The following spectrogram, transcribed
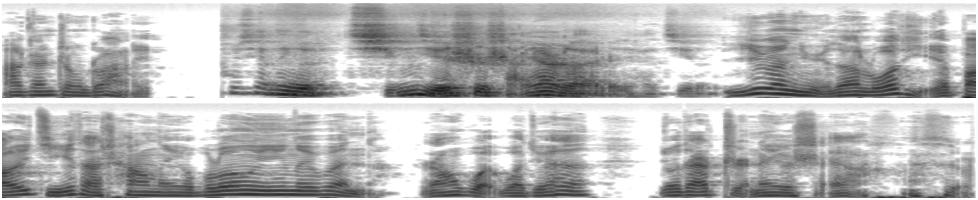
阿甘正传》里，出现那个情节是啥样的来着？你还记得吗？一个女的裸体抱一吉他唱那个《Blowing in the Wind》，然后我我觉得有点指那个谁啊，就是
